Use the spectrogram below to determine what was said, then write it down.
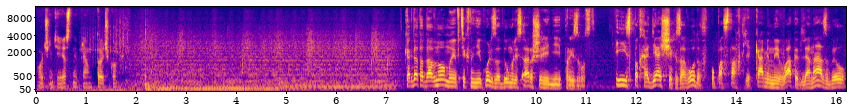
очень интересные, прям точку. Когда-то давно мы в Технониколь задумались о расширении производства. И из подходящих заводов по поставке каменной ваты для нас был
